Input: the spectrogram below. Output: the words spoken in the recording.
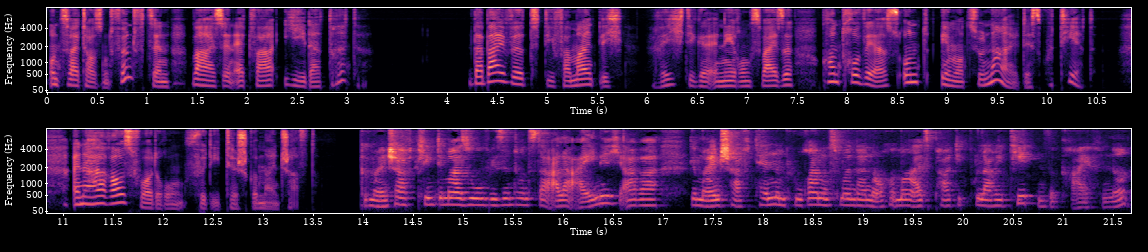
und 2015 war es in etwa jeder Dritte. Dabei wird die vermeintlich richtige Ernährungsweise kontrovers und emotional diskutiert. Eine Herausforderung für die Tischgemeinschaft. Gemeinschaft klingt immer so, wir sind uns da alle einig, aber Gemeinschaften im Plural muss man dann auch immer als Partikularitäten begreifen. Ne?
